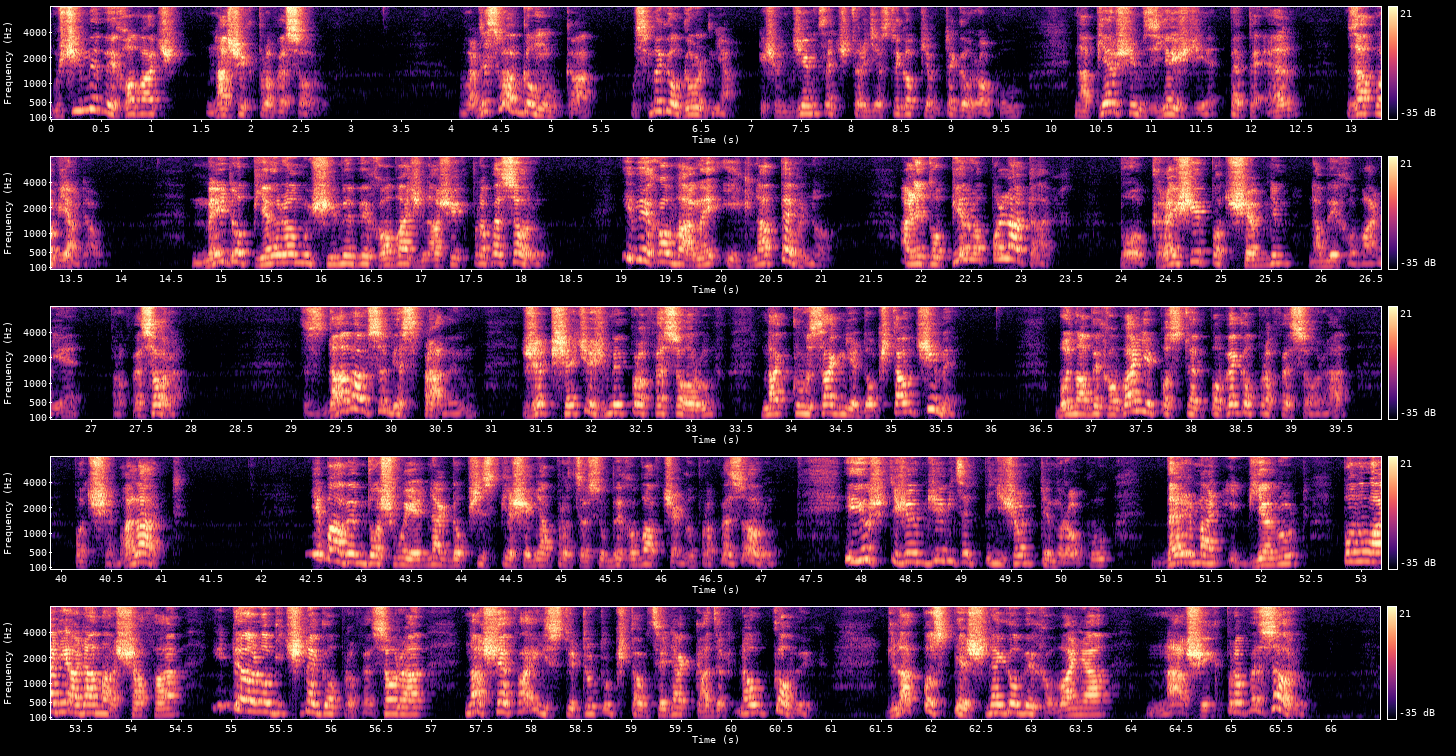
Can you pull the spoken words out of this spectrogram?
Musimy wychować naszych profesorów. Władysław Gomułka 8 grudnia 1945 roku na pierwszym zjeździe PPR zapowiadał: My dopiero musimy wychować naszych profesorów i wychowamy ich na pewno, ale dopiero po latach, po okresie potrzebnym na wychowanie profesora. Zdawał sobie sprawę, że przecież my profesorów na kursach nie dokształcimy, bo na wychowanie postępowego profesora potrzeba lat. Niebawem doszło jednak do przyspieszenia procesu wychowawczego profesorów. I już w 1950 roku Berman i Bierut powołali Adama Szafa, ideologicznego profesora, na szefa Instytutu Kształcenia Kadr Naukowych dla pospiesznego wychowania naszych profesorów,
